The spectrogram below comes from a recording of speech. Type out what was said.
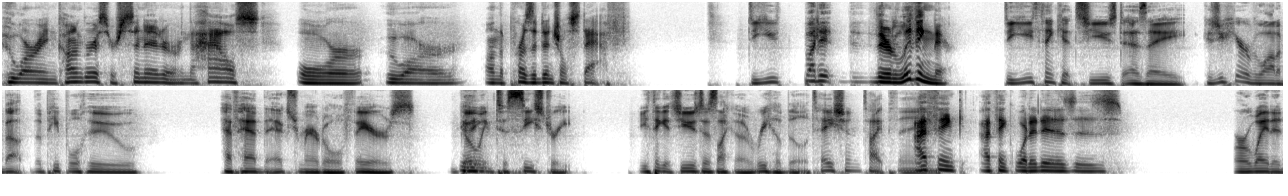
who are in Congress or Senate or in the House or who are on the presidential staff. Do you But it they're living there. do you think it's used as a because you hear a lot about the people who have had the extramarital affairs going to C Street? Do you think it's used as like a rehabilitation type thing? I think I think what it is is or a way to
